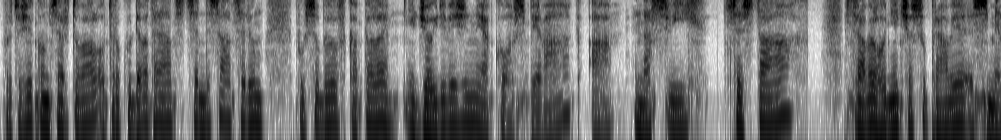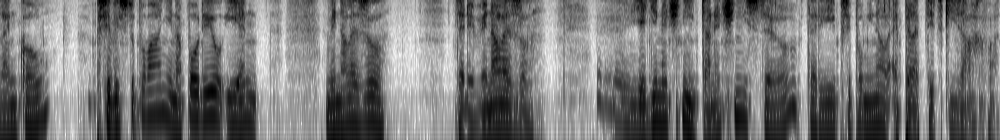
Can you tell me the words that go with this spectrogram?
protože koncertoval od roku 1977, působil v kapele Joy Division jako zpěvák a na svých cestách strávil hodně času právě s Milenkou. Při vystupování na pódiu jen vynalezl, tedy vynalezl jedinečný taneční styl, který připomínal epileptický záchvat,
